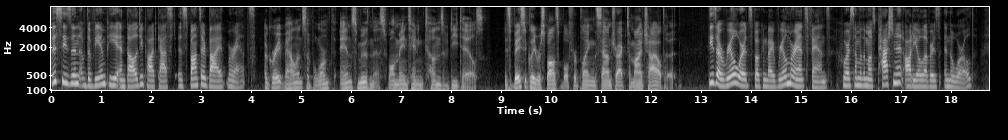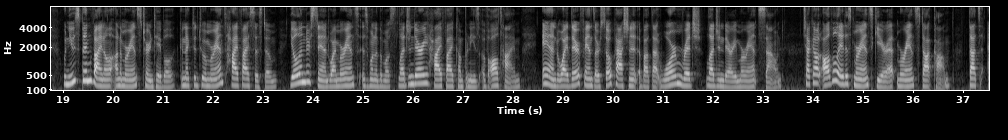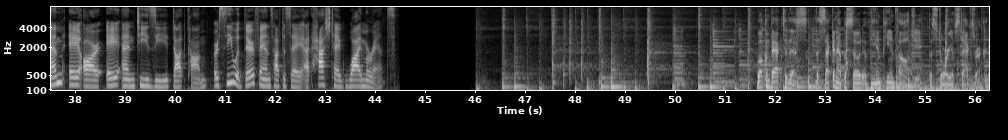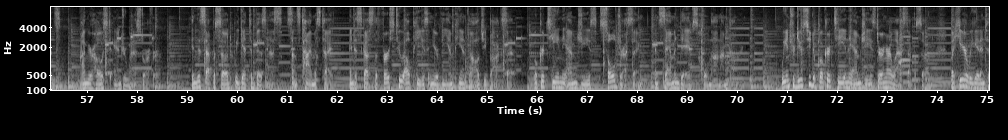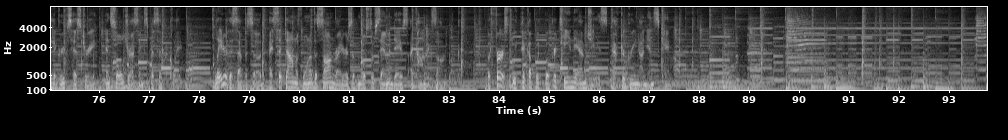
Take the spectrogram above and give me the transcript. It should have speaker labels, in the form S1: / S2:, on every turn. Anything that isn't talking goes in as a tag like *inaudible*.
S1: This season of the VMP Anthology podcast is sponsored by Marantz.
S2: A great balance of warmth and smoothness while maintaining tons of details. It's basically responsible for playing the soundtrack to my childhood.
S1: These are real words spoken by real Marantz fans who are some of the most passionate audio lovers in the world. When you spin vinyl on a Marantz turntable connected to a Marantz hi fi system, you'll understand why Marantz is one of the most legendary hi fi companies of all time and why their fans are so passionate about that warm, rich, legendary Marantz sound. Check out all the latest Marantz gear at Marantz.com. That's M A R A N T Z.com. Or see what their fans have to say at hashtag WhyMarantz.
S3: Welcome back to this, the second episode of VMP Anthology, The Story of Stax Records. I'm your host, Andrew Winistorfer. In this episode, we get to business, since time is tight, and discuss the first two LPs in your VMP Anthology box set Booker T and the MG's Soul Dressing, and Sam and Dave's Hold On, I'm Coming. We introduced you to Booker T and the MGs during our last episode, but here we get into the group's history and soul dressing specifically. Later this episode, I sit down with one of the songwriters of most of Sam and Dave's iconic songbook. But first, we pick up with Booker T and the MGs after Green Onions came out.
